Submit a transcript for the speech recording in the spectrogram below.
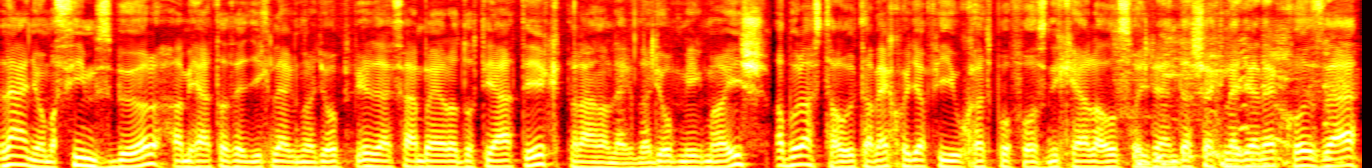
lányom a Simsből, ami hát az egyik legnagyobb példányszámba eladott játék, talán a legnagyobb még ma is, abból azt tanulta meg, hogy a fiúkat pofozni kell ahhoz, hogy rendesek legyenek hozzá.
